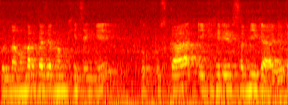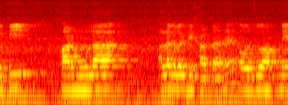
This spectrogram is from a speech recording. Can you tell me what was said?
तो नंबर का जब हम खींचेंगे तो उसका एक ही रेट सभी का आएगा, क्योंकि फार्मूला अलग अलग दिखाता है। और जो आपने,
